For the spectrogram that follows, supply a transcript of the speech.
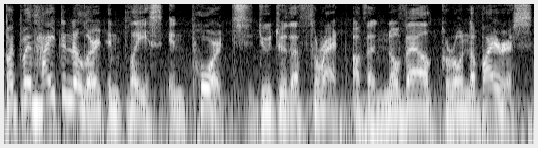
But with heightened alert in place in ports due to the threat of the novel coronavirus,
